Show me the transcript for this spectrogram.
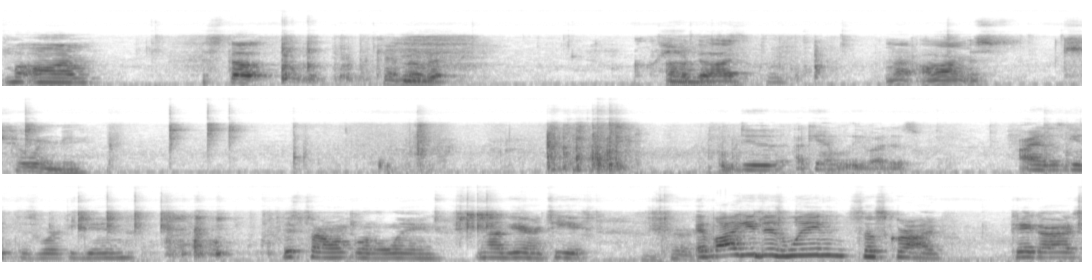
my arm. It's stuck. Can't move it. Oh god. My arm is killing me. Dude, I can't believe I just. Alright, let's get this work again. This time I'm gonna win. And I guarantee it. Okay. If I get this win, subscribe. Okay, guys?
